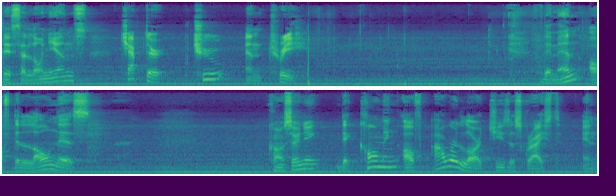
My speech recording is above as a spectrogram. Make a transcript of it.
Thessalonians chapter 2 and 3. The man of the lowness concerning the coming of our Lord Jesus Christ and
